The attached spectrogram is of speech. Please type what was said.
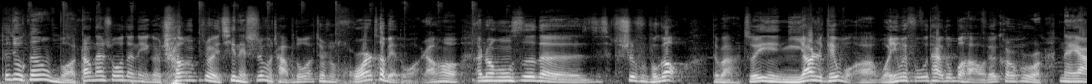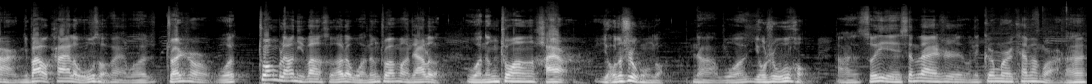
他就跟我刚才说的那个装热水器那师傅差不多，就是活儿特别多，然后安装公司的师傅不够，对吧？所以你要是给我，我因为服务态度不好，我对客户那样，你把我开了无所谓，我转手我装不了你万和的，我能装万家乐，我能装海尔，有的是工作。那我有恃无恐啊，所以现在是我那哥们儿开饭馆的，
